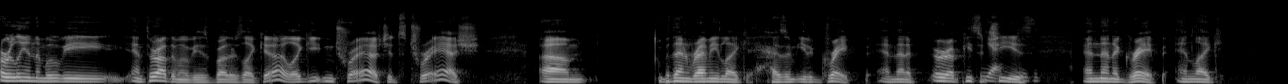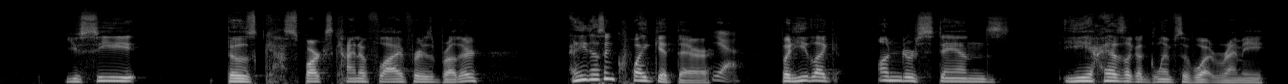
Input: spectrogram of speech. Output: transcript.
early in the movie and throughout the movie, his brother's like, "Yeah, I like eating trash. It's trash." Um, but then Remy like has him eat a grape and then a or a piece of Yeah, cheese piece of- and then a grape, and like you see those sparks kind of fly for his brother, and he doesn't quite get there. Yeah. but he like understands he has like a glimpse of what Remy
